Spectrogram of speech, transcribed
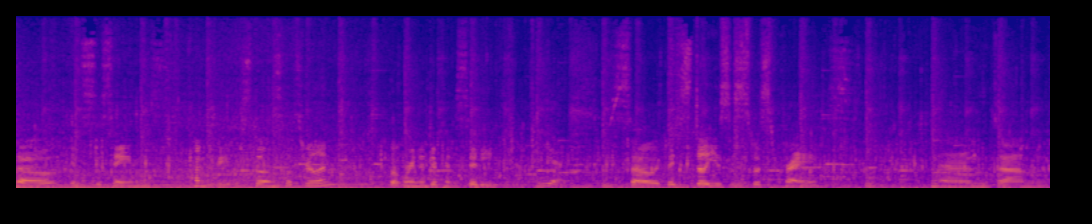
So it's the same country. We're still in Switzerland, but we're in a different city. Yes. So they still use the Swiss francs. And um,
